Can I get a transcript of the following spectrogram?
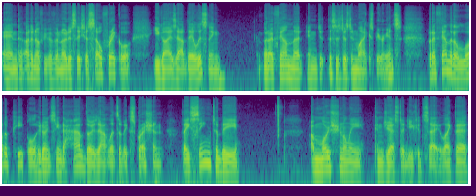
And I don't know if you've ever noticed this yourself, Rick, or you guys out there listening, but I've found that, and this is just in my experience, but I've found that a lot of people who don't seem to have those outlets of expression, they seem to be emotionally congested, you could say. Like they're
